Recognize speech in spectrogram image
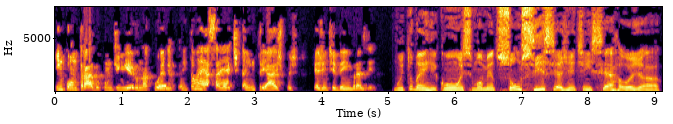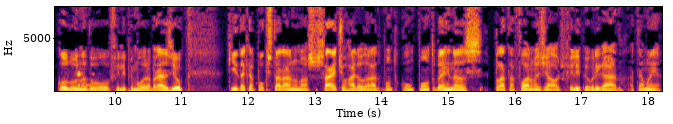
encontrado com dinheiro na cueca. Então é essa ética, entre aspas, que a gente vê em Brasília. Muito bem, e com esse momento sonsice, a gente encerra hoje a coluna do Felipe Moura Brasil que daqui a pouco estará no nosso site, o radioeldorado.com.br, nas plataformas de áudio. Felipe, obrigado. Até amanhã.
